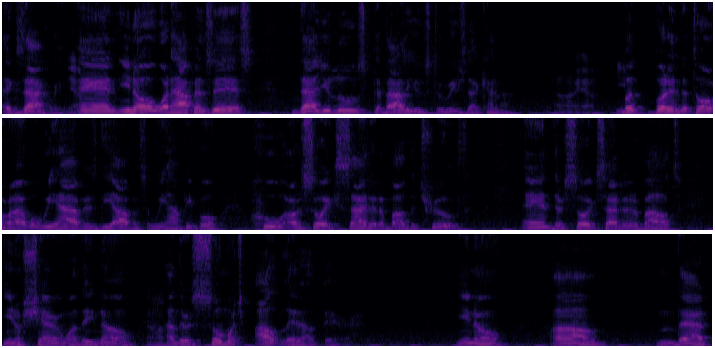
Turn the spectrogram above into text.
Exactly. Yeah. And you know what happens is that you lose the values to reach that kind of Oh yeah. You- But but in the Torah, what we have is the opposite. We have people who are so excited about the truth, and they're so excited about you know sharing what they know, Uh-huh. and there's so much outlet out there, you know, um, that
